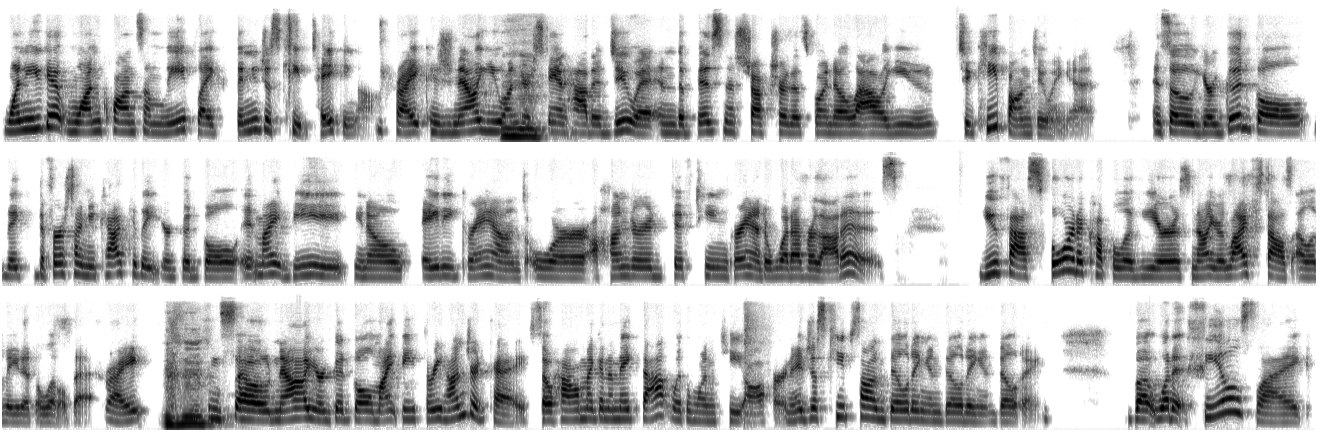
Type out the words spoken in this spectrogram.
when you get one quantum leap, like then you just keep taking them, right? Because now you mm-hmm. understand how to do it and the business structure that's going to allow you to keep on doing it. And so your good goal, like the first time you calculate your good goal, it might be, you know, 80 grand or 115 grand or whatever that is. You fast forward a couple of years now your lifestyle's elevated a little bit right? Mm-hmm. and so now your good goal might be 300k so how am i going to make that with one key offer? And it just keeps on building and building and building. But what it feels like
